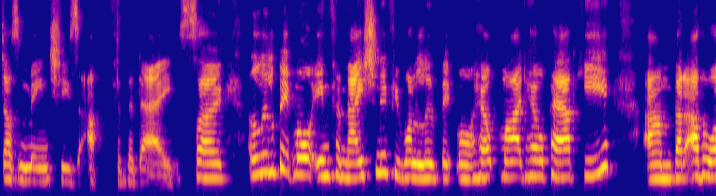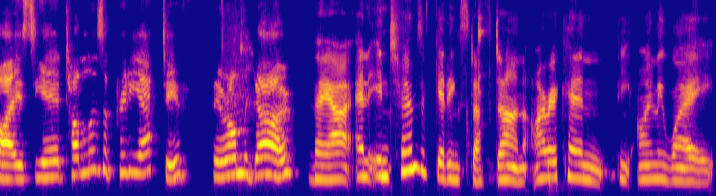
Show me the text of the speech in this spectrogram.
doesn't mean she's up for the day. So, a little bit more information if you want a little bit more help might help out here. Um, but otherwise, yeah, toddlers are pretty active. They're on the go. They are. And in terms of getting stuff done, I reckon the only way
